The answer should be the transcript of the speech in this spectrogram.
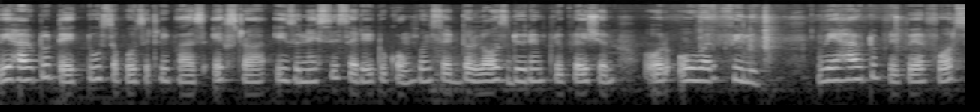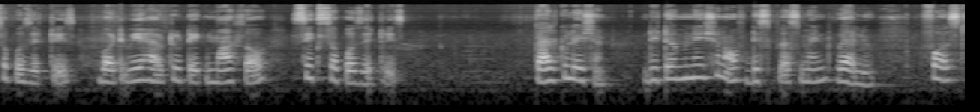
We have to take 2 suppository mass extra is necessary to compensate the loss during preparation or overfilling. We have to prepare 4 suppositories but we have to take mass of 6 suppositories. Calculation Determination of displacement value. First,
